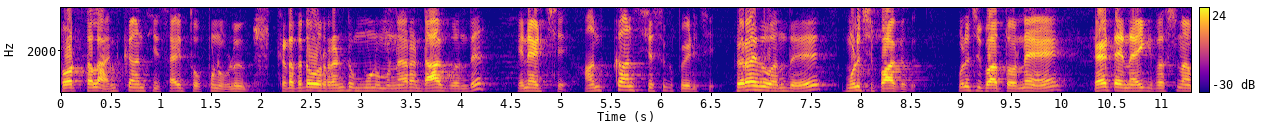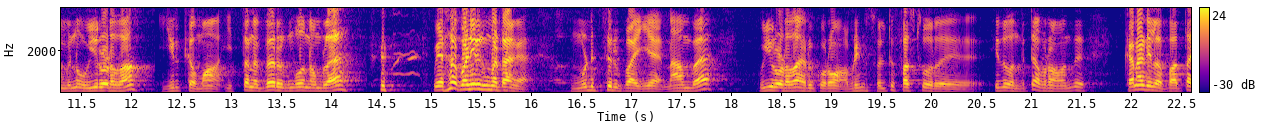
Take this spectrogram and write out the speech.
டோட்டலாக அன்கான்சியஸ் ஆகி தொப்புன்னு விழுது கிட்டத்தட்ட ஒரு ரெண்டு மூணு மணி நேரம் டாக் வந்து என்ன ஆயிடுச்சு அன்கான்சியஸுக்கு போயிடுச்சு. பிறகு வந்து முழிச்சு பார்க்குது. முழிச்சு பார்த்தோன்னே வேட்டை நாய்க்கு ஃபஸ்ட் நாம் இன்னும் உயிரோட தான் இருக்கமா? இத்தனை பேர் இருக்கும்போது நம்மளை வேணா பண்ணியிருக்க மாட்டாங்க. முடிச்சிருப்பாங்க. நாம் உயிரோட தான் இருக்கிறோம் அப்படின்னு சொல்லிட்டு ஃபஸ்ட்டு ஒரு இது வந்துட்டு அப்புறம் வந்து கண்ணாடியில் பார்த்தா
